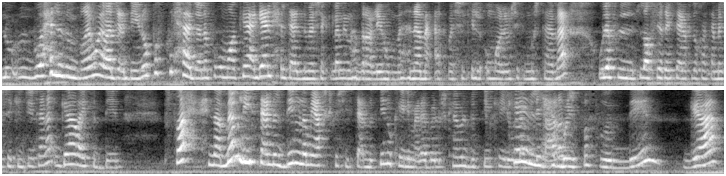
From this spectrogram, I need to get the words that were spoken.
الواحد لازم vraiment يراجع دينه بس كل حاجة. أنا pour moi كاع كاع الحل تاع هاد المشاكل راني نهضر عليهم هنا معاك مشاكل الامه ولا مشاكل المجتمع ولا في la série تاعي واحدة أخرى تاع مشاكل الجيل تاعنا كاع راهي في الدين. بصح حنا même اللي يستعمل الدين ولا ما يعرفش كيفاش يستعمل الدين وكاين اللي ما على بالوش كامل بالدين كاين اللي كاين اللي يحبوا. يفصلوا الدين كاع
